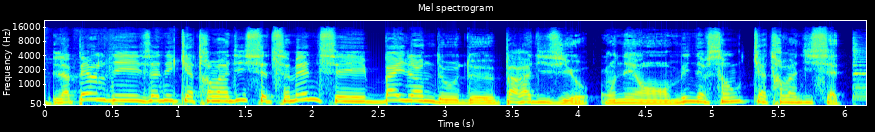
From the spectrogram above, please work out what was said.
La perle des années 90 cette semaine, c'est Bailando de Paradisio. On est en 1997.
